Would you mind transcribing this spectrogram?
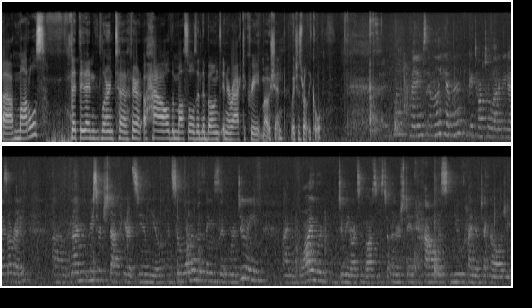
uh, models that they then learn to figure out how the muscles and the bones interact to create motion, which is really cool. My name is Emily Hamner. I think I talked to a lot of you guys already. Um, and I'm research staff here at CMU. And so one of the things that we're doing and why we're doing arts and bots is to understand how this new kind of technology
